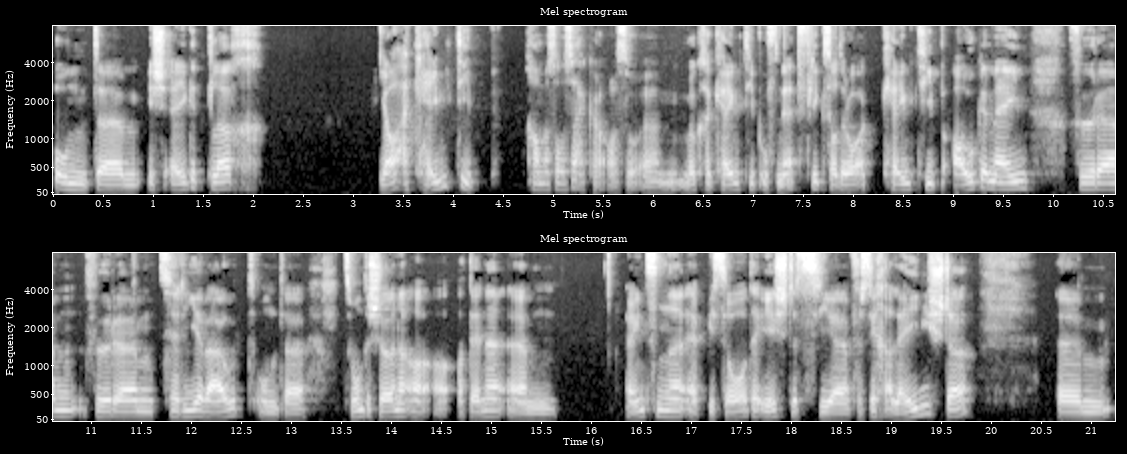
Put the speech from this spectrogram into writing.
Und ähm, ist eigentlich ja ein Game-Tipp, kann man so sagen. Also ähm, wirklich ein Game-Tipp auf Netflix oder auch ein Game-Tipp allgemein für, ähm, für ähm, die Serienwelt. Und äh, das Wunderschöne an, an, an diesen ähm, einzelnen Episoden ist, dass sie äh, für sich alleine stehen. Ähm,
